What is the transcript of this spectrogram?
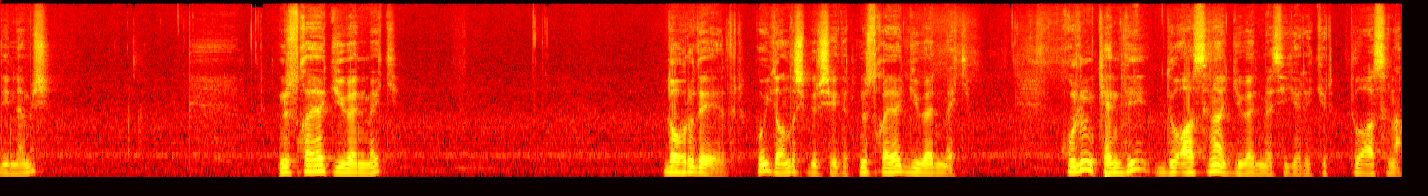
dinlemiş. Nuskaya güvenmek doğru değildir. Bu yanlış bir şeydir. Nuskaya güvenmek. Kulun kendi duasına güvenmesi gerekir. Duasına.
